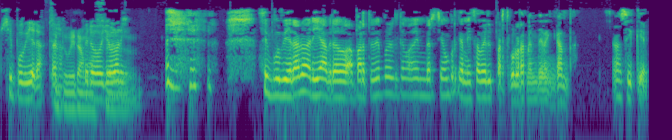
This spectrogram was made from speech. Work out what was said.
si pudiera, claro. pero yo lo haría. si pudiera lo haría, pero aparte de por el tema de inversión, porque a mí Zobel particularmente me encanta. Así que...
